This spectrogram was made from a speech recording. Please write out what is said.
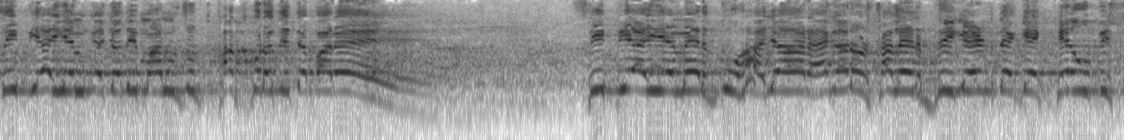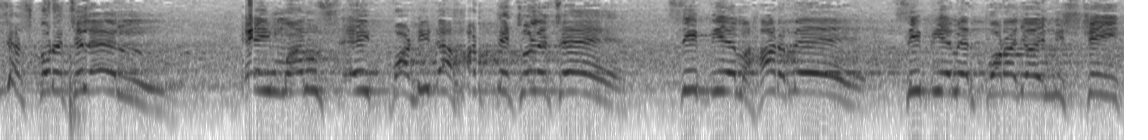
সিপিআইএম কে যদি মানুষ উৎখাত করে দিতে পারে সিপিআইএম এর দু হাজার এগারো সালের ব্রিগেড দেখে কেউ বিশ্বাস করেছিলেন? এই মানুষ এই পার্টিটা হারতে চলেছে। সিপিএম হারবে সিপিএম এর পরাজয় নিশ্চিত।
